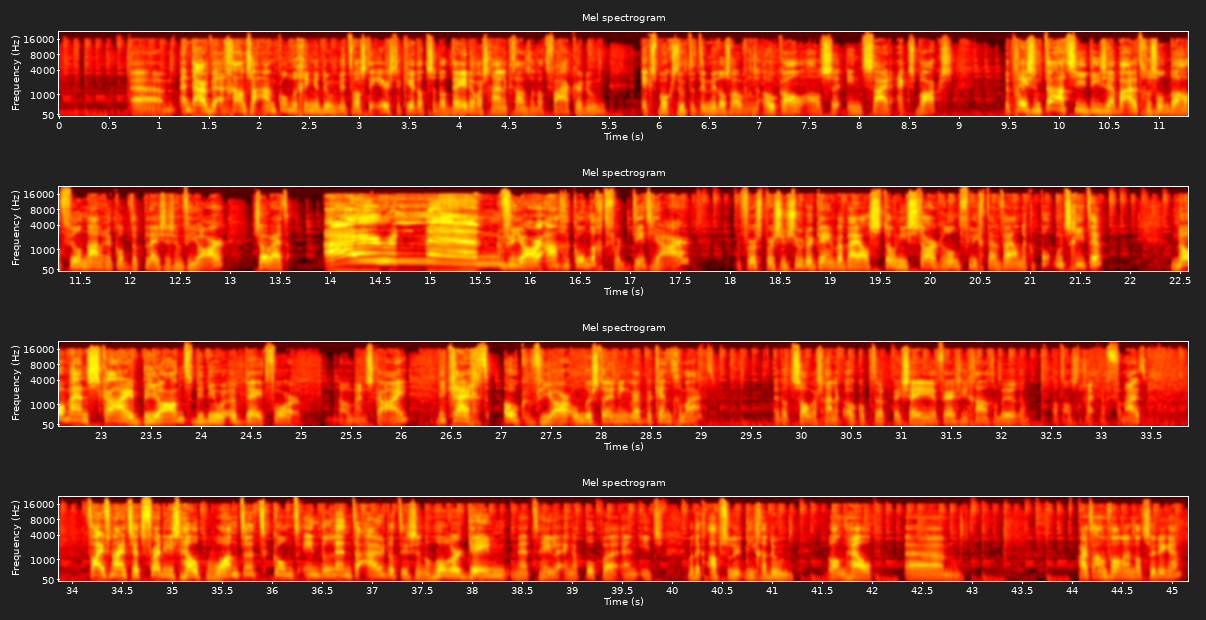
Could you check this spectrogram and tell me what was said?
Um, en daar gaan ze aankondigingen doen. Dit was de eerste keer dat ze dat deden. Waarschijnlijk gaan ze dat vaker doen. Xbox doet het inmiddels overigens ook al als uh, Inside Xbox. De presentatie die ze hebben uitgezonden had veel nadruk op de PlayStation VR. Zo werd Iron Man VR aangekondigd voor dit jaar. Een first-person shooter game waarbij als Tony Stark rondvliegt en vijanden kapot moet schieten. No Man's Sky Beyond, die nieuwe update voor No Man's Sky. Die krijgt ook VR-ondersteuning, werd bekendgemaakt. En dat zal waarschijnlijk ook op de PC-versie gaan gebeuren. Althans, daar ga ik even vanuit. Five Nights at Freddy's Help Wanted komt in de lente uit. Dat is een horror game met hele enge poppen en iets wat ik absoluut niet ga doen. Want help, um, hartaanvallen en dat soort dingen.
